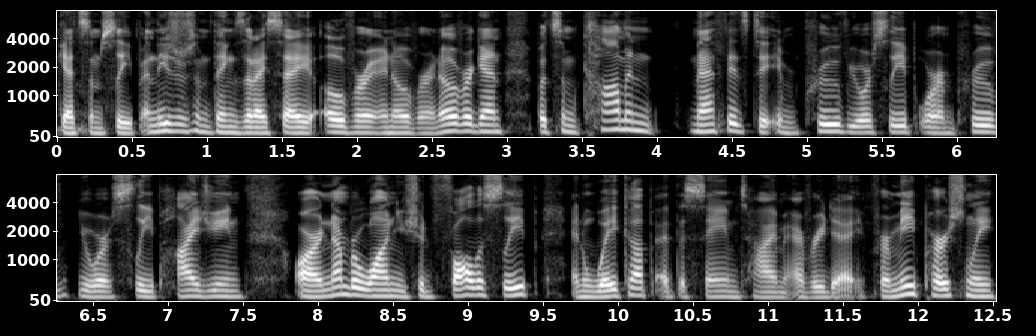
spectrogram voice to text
get some sleep. And these are some things that I say over and over and over again, but some common methods to improve your sleep or improve your sleep hygiene are number one, you should fall asleep and wake up at the same time every day. For me personally,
